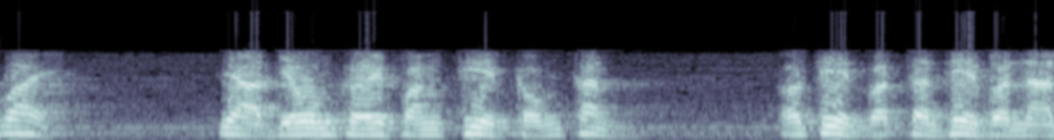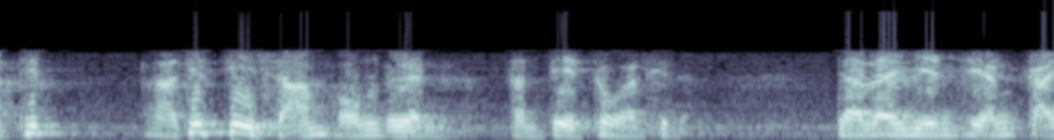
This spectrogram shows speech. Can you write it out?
ไว้ ญาติโยมเคยฟังเทศของท่านเขาเทศวัดท่านเทศวันอาทิตย์ อาทิตย์ที่สามของเดือนท่านเทศทุกอาทิตย์จะได้ยินเสียงไก่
